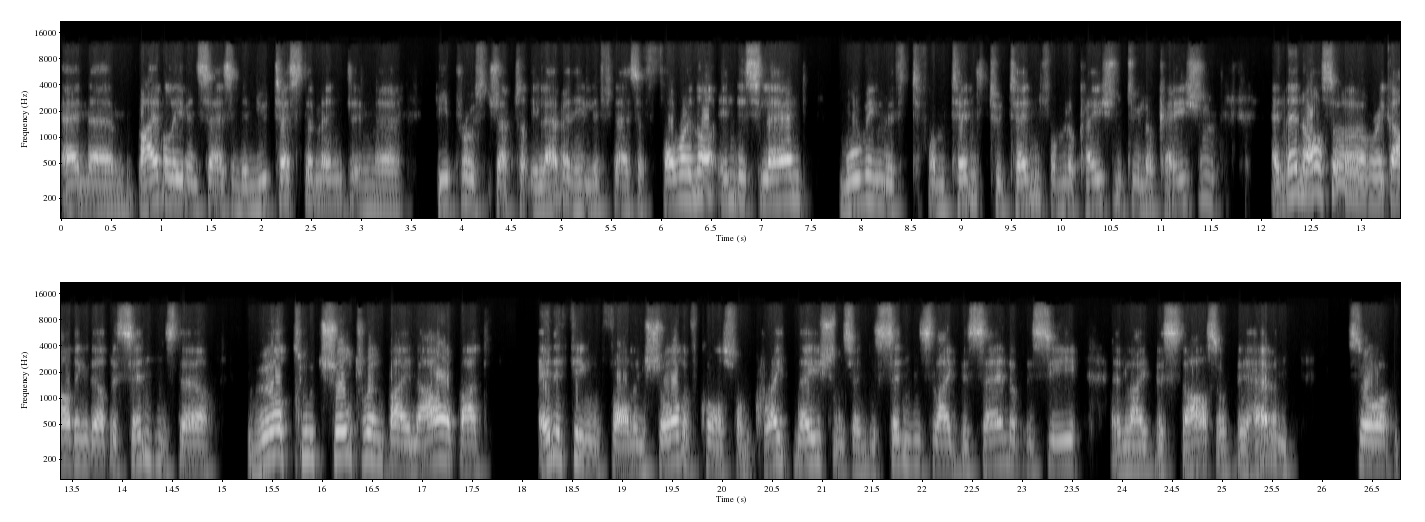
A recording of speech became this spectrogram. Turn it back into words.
And um, the Bible even says in the New Testament, in uh, Hebrews chapter 11, he lived as a foreigner in this land, moving with, from tent to tent, from location to location. And then also regarding their descendants, there were two children by now, but anything falling short, of course, from great nations and descendants like the sand of the sea and like the stars of the heaven. So,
